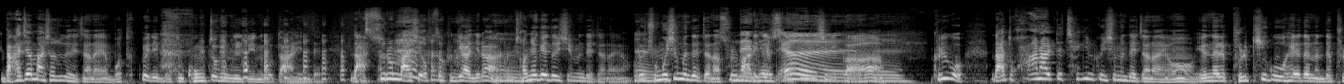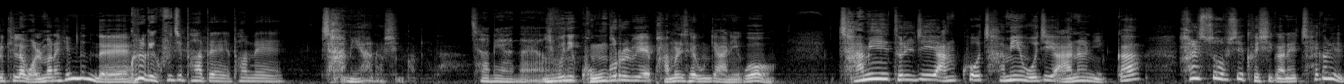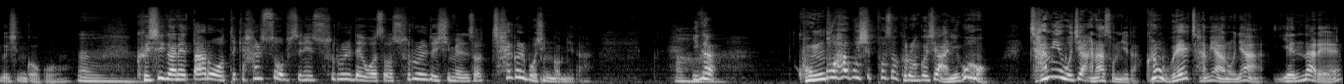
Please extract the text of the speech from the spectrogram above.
낮에 마셔도 되잖아요. 뭐 특별히 무슨 공적인 일도 있는 것도 아닌데. 낮술은 맛이 없어. 그게 아니라 그럼 저녁에 드시면 되잖아요. 그럼 주무시면 되잖아. 술 많이. 드시면 네. 힘드시니까. 네. 그리고 나도 화날 때 책 읽으시면 되잖아요. 옛날에 불 켜고 해야 되는데 불 켜려면 얼마나 힘든데. 그러게 굳이 밤에 밤에 잠이 안 오신 겁니다. 잠이 안 와요. 이분이 공부를 위해 밤을 새운 게 아니고 잠이 들지 않고 잠이 오지 않으니까 할 수 없이 그 시간에 책을 읽으신 거고 음. 그 시간에 따로 어떻게 할 수 없으니 술을 데워서 술을 드시면서 책을 보신 겁니다. 아. 그러니까 공부하고 싶어서 그런 것이 아니고 잠이 오지 않아서입니다. 그럼 왜 잠이 안 오냐? 옛날에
